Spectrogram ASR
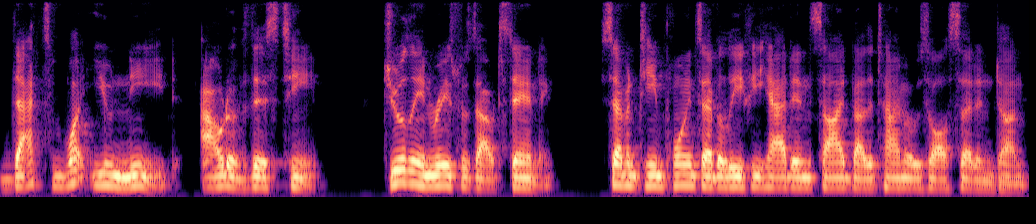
That's what you need out of this team. Julian Reese was outstanding. 17 points, I believe he had inside by the time it was all said and done,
